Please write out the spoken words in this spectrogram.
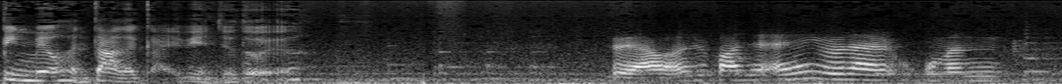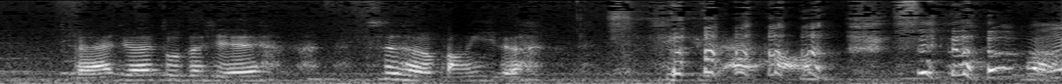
并没有很大的改变，就对了。对啊，我就发现，哎，原来我们本来就在做这些适合防疫的兴趣爱好。适合防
